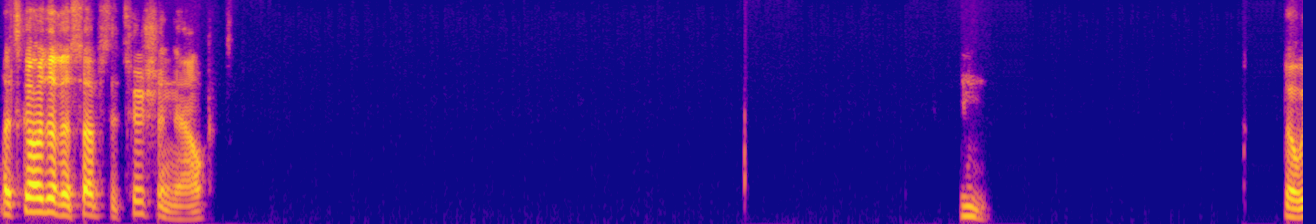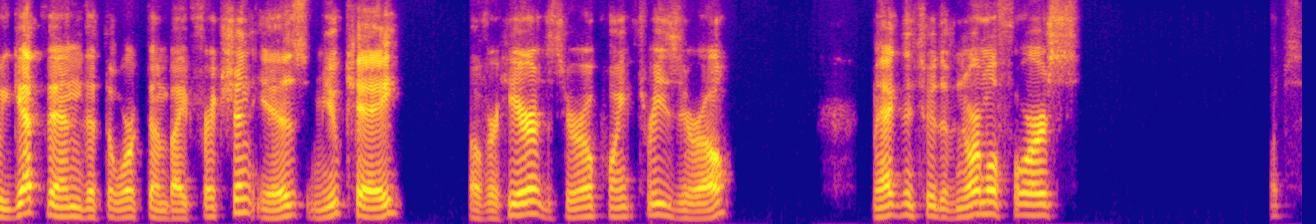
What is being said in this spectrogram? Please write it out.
Let's go to the substitution now. Hmm. So we get then that the work done by friction is mu k over here at 0 0.30. Magnitude of normal force, whoops,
